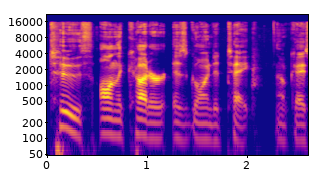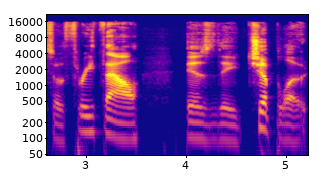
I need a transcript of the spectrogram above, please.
tooth on the cutter is going to take. Okay, so 3 thou is the chip load.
